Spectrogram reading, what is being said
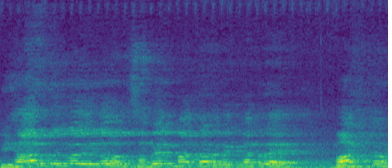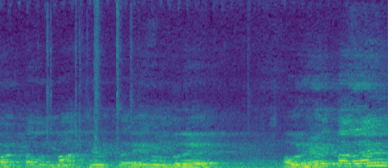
ಬಿಹಾರದಲ್ಲೋ ಎಲ್ಲೋ ಒಂದು ಸಭೆಯಲ್ಲಿ ಮಾತಾಡಬೇಕಾದ್ರೆ ಭಾಷಣ ಮಾಡ್ತಾ ಒಂದು ಮಾತು ಹೇಳ್ತಾರೆ. ಏನು ಅಂದ್ರೆ, ಅವ್ರು ಹೇಳ್ತಾರೆ,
